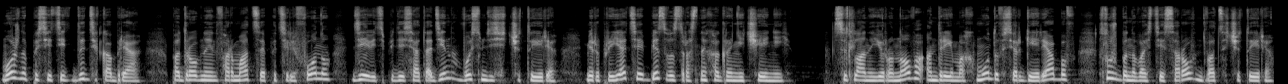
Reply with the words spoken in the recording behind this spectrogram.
можно посетить до декабря. Подробная информация по телефону 951 84. Мероприятие без возрастных ограничений. Светлана Ерунова, Андрей Махмудов, Сергей Рябов. Служба новостей Саров, 24.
